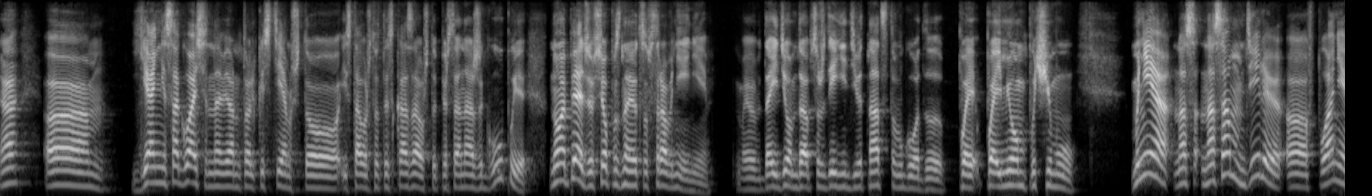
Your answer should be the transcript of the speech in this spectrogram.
А? Ам, Я не согласен, наверное, только с тем, что из того, что ты сказал, что персонажи глупые, но опять же, все познается в сравнении. Э, Дойдем до обсуждения 2019 года, по- поймем почему. Мне на, на самом деле э, в плане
